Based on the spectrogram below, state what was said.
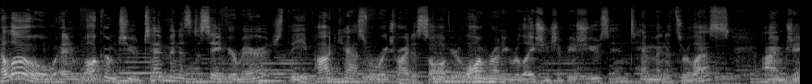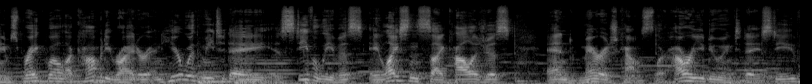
Hello, and welcome to 10 Minutes to Save Your Marriage, the podcast where we try to solve your long running relationship issues in 10 minutes or less. I'm James Breakwell, a comedy writer, and here with me today is Steve Olivas, a licensed psychologist and marriage counselor. How are you doing today, Steve?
